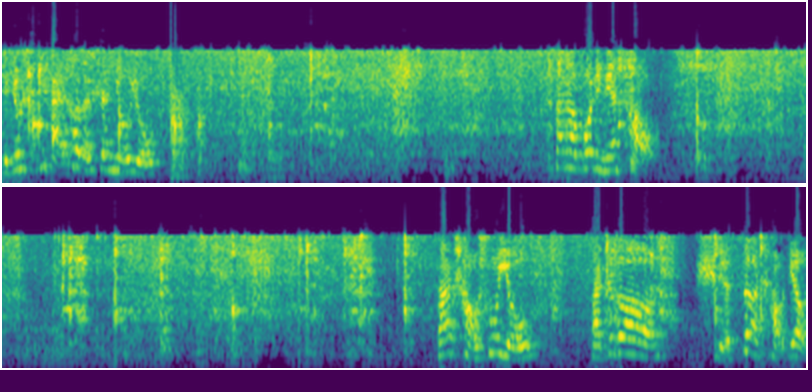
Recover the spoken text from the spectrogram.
也就是一百克的生牛油，放到锅里面炒，把它炒出油，把这个。血色炒掉。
